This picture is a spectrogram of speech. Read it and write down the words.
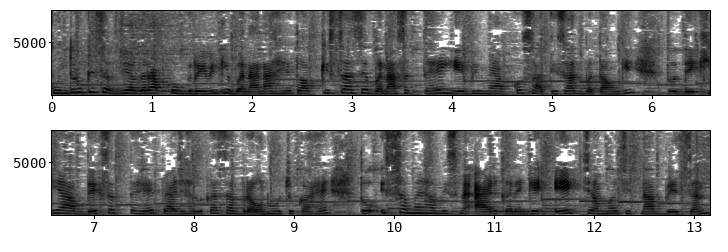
कुंदरू की सब्ज़ी अगर आपको ग्रेवी की बनाना है तो आप किस तरह से बना सकते हैं, ये भी मैं आपको साथ ही साथ बताऊँगी। तो देखिए, आप देख सकते हैं, प्याज हल्का सा ब्राउन हो चुका है। तो इस समय हम इसमें ऐड करेंगे एक चम्मच इतना बेसन।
